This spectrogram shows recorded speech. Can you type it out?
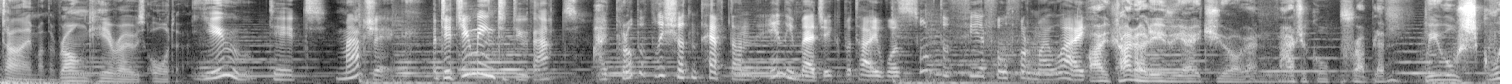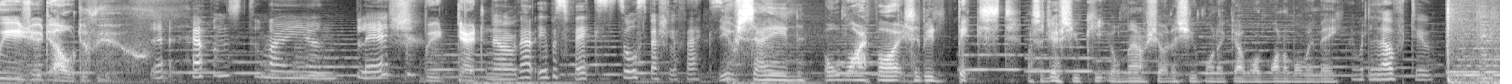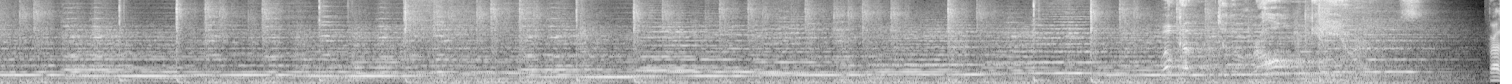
Last time on the Wrong Heroes Order. You did magic. Did you mean to do that? I probably shouldn't have done any magic, but I was sort of fearful for my life. I can alleviate your magical problem. We will squeeze it out of you. That happens to my um, flesh. Be dead. No, that it was fixed. It's all special effects. You saying all my fights have been fixed? I suggest you keep your mouth shut unless you want to go on one on one with me. I would love to.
